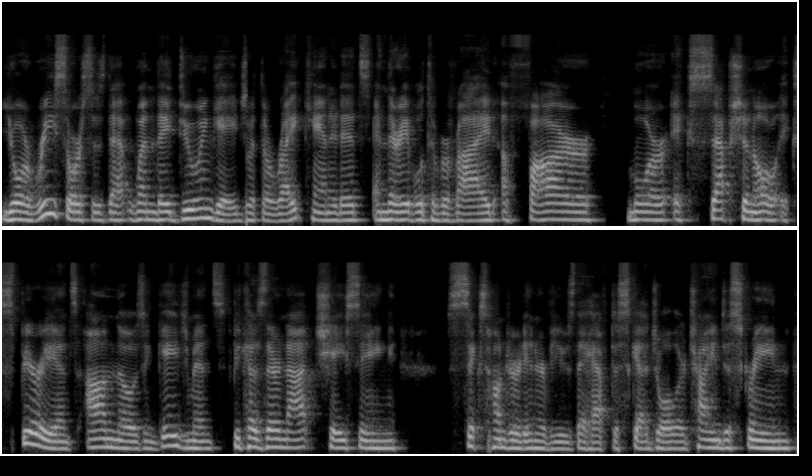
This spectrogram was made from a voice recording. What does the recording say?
your resources that when they do engage with the right candidates and they're able to provide a far more exceptional experience on those engagements because they're not chasing 600 interviews they have to schedule or trying to screen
